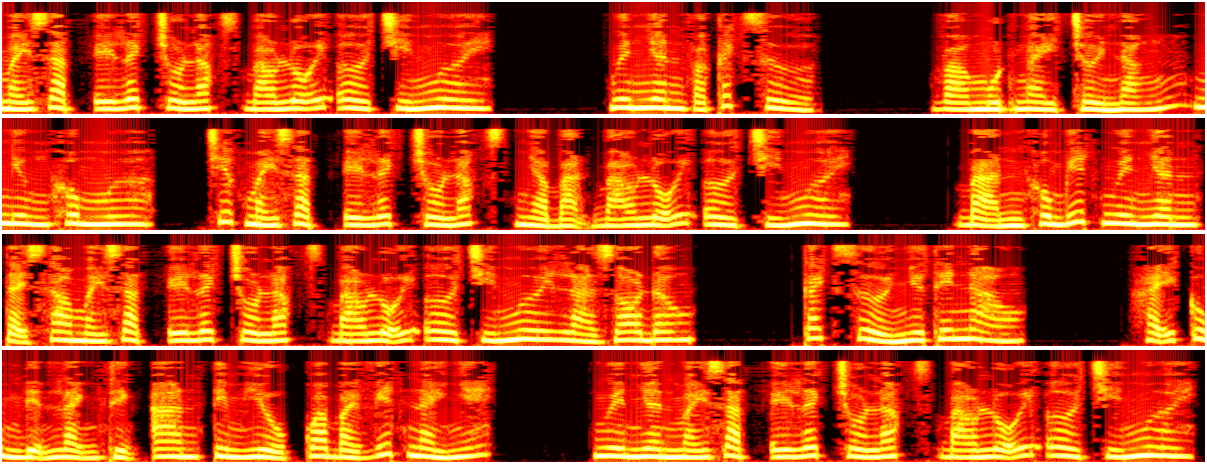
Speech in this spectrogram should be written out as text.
Máy giặt Electrolux báo lỗi E90. Nguyên nhân và cách sửa. Vào một ngày trời nắng nhưng không mưa, chiếc máy giặt Electrolux nhà bạn báo lỗi E90. Bạn không biết nguyên nhân tại sao máy giặt Electrolux báo lỗi E90 là do đâu? Cách sửa như thế nào? Hãy cùng Điện lạnh Thịnh An tìm hiểu qua bài viết này nhé. Nguyên nhân máy giặt Electrolux báo lỗi E90.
